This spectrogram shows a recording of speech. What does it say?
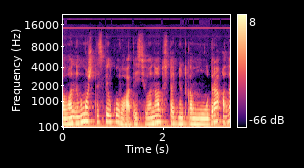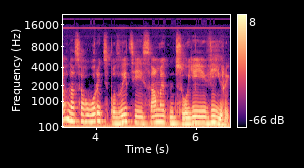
Ви можете спілкуватись, вона достатньо така мудра, але вона все говорить з позиції саме своєї віри.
